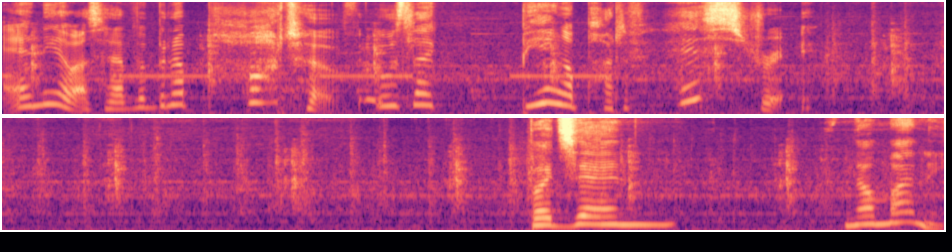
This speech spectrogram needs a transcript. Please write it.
any of us had ever been a part of. It was like being a part of history. But then, no money.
